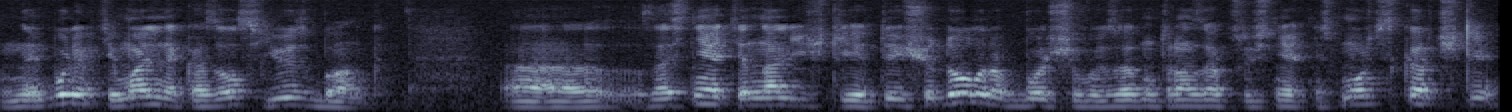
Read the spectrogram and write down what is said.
наиболее оптимальный оказался US банк. А, за снятие налички 1000 долларов, больше вы за одну транзакцию снять не сможете с карточки,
